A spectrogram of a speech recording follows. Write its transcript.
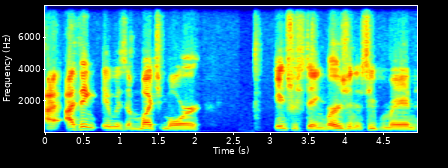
I, I think it was a much more interesting version of Superman.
